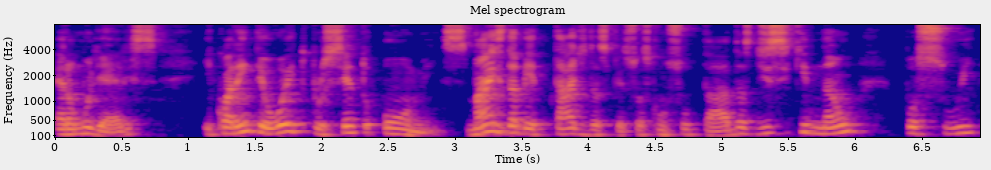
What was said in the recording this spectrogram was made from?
eram mulheres e 48% homens. Mais da metade das pessoas consultadas disse que não possui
